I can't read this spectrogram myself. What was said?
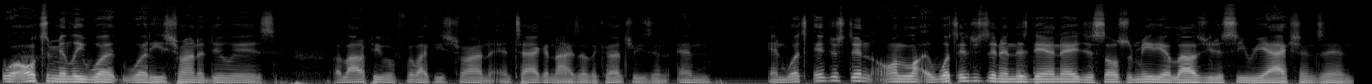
well, ultimately, what what he's trying to do is, a lot of people feel like he's trying to antagonize other countries, and and and what's interesting online, what's interesting in this day and age is social media allows you to see reactions, and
